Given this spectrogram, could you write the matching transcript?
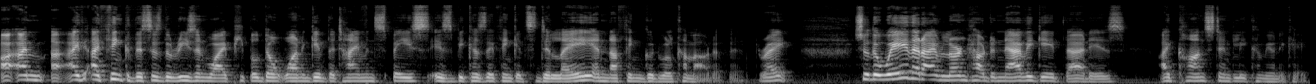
I, I'm I, I think this is the reason why people don't want to give the time and space is because they think it's delay and nothing good will come out of it, right? So the way that I've learned how to navigate that is I constantly communicate.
